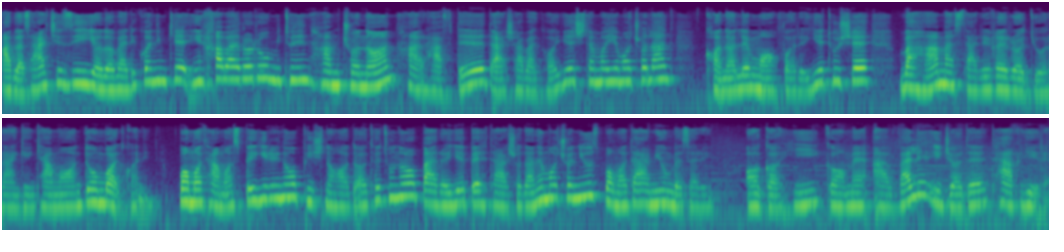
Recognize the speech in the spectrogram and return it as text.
قبل از هر چیزی یادآوری کنیم که این خبرها رو می‌تونید همچنان هر هفته در شبکه های اجتماعی ما چلند کانال ماهواره توشه و هم از طریق رادیو رنگین کمان دنبال کنید با ما تماس بگیرین و پیشنهاداتتون رو برای بهتر شدن ماچو نیوز با ما در میون بذارین. آگاهی گام اول ایجاد تغییره.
